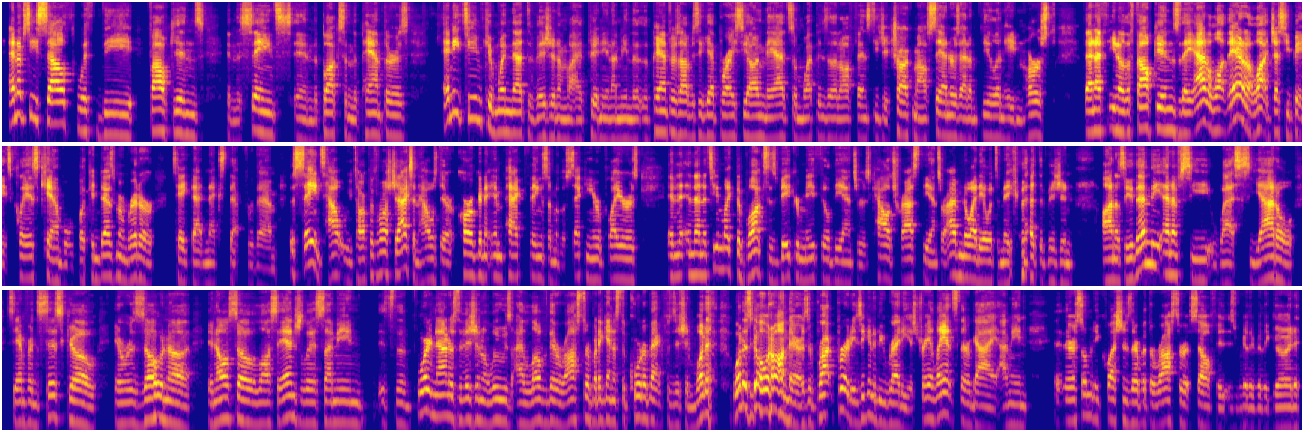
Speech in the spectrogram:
NFC South with the Falcons and the Saints and the Bucks and the Panthers any team can win that division, in my opinion. I mean, the, the Panthers obviously get Bryce Young. They add some weapons to that offense. DJ Chark, Miles Sanders, Adam Thielen, Hayden Hurst. Then, you know, the Falcons, they add a lot. They add a lot. Jessie Bates, Calais Campbell, but can Desmond Ridder take that next step for them? The Saints, how we talked with Ross Jackson. How is Derek Carr going to impact things? Some of the second year players. And, and then a team like the Bucks is Baker Mayfield the answer? Is Kyle Trask the answer? I have no idea what to make of that division honestly. Then the NFC West, Seattle, San Francisco, Arizona, and also Los Angeles. I mean, it's the 49ers division to lose. I love their roster, but again, it's the quarterback position. What what is going on there? Is it Brock Purdy? Is he going to be ready? Is Trey Lance their guy? I mean, there are so many questions there, but the roster itself is really, really good.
